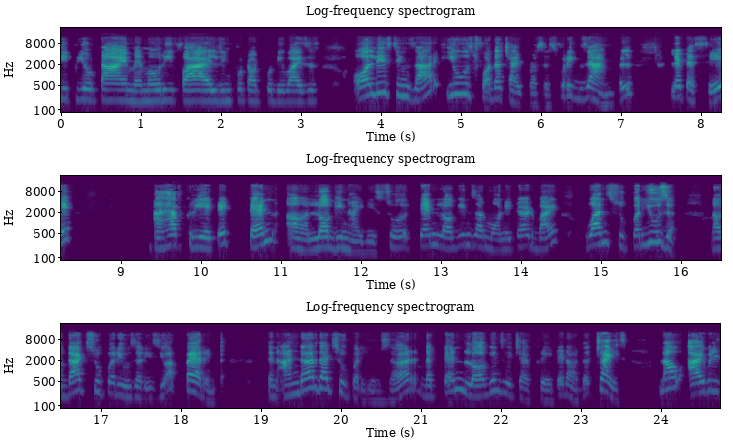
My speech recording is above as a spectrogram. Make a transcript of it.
CPU time, memory, files, input output devices. All these things are used for the child process. For example, let us say I have created 10 uh, login IDs. So 10 logins are monitored by one super user. Now that super user is your parent. Then under that super user, the 10 logins which I have created are the childs. Now I will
